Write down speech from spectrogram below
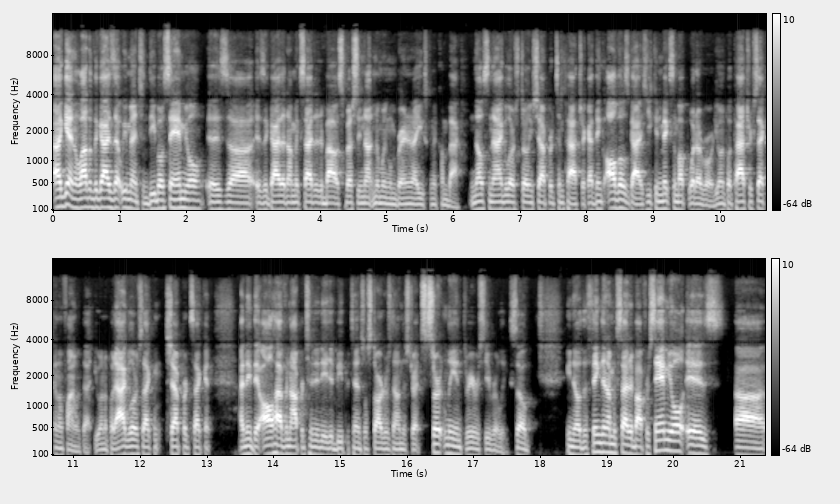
again, a lot of the guys that we mentioned, Deebo Samuel is uh, is a guy that I'm excited about, especially not knowing when Brandon Aiyuk's going to come back. Nelson Agholor, Sterling Shepard, Tim Patrick. I think all those guys, you can mix them up whatever order. You want to put Patrick second, I'm fine with that. You want to put Agholor second, Shepard second. I think they all have an opportunity to be potential starters down the stretch, certainly in three receiver leagues. So, you know, the thing that I'm excited about for Samuel is uh,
